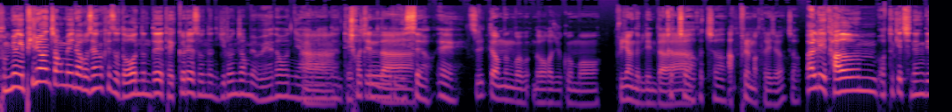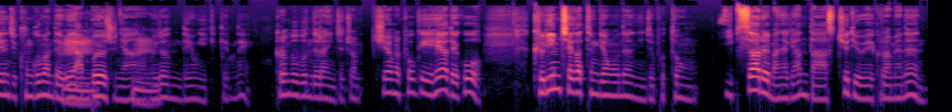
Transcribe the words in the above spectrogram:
분명히 필요한 장면이라고 생각해서 넣었는데 댓글에서는 이런 장면 왜 넣었냐라는 아, 댓글이 처진다. 있어요. 예. 쓸데없는 거 넣어가지고 뭐 분량 늘린다. 그렇죠. 그렇죠. 악플 막 달리죠. 그렇죠. 빨리 다음 어떻게 진행되는지 궁금한데 왜안 음. 보여주냐 음. 뭐 이런 내용이 있기 때문에 그런 부분들은 이제 좀 취향을 포기해야 되고 그림체 같은 경우는 이제 보통 입사를 만약에 한다 스튜디오에 그러면은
